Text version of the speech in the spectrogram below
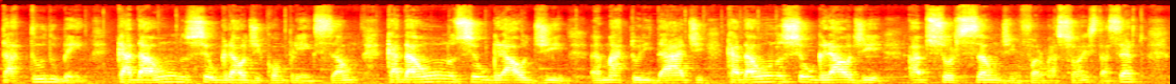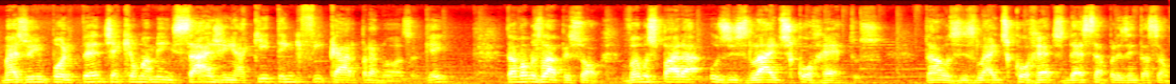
tá tudo bem. Cada um no seu grau de compreensão, cada um no seu grau de uh, maturidade, cada um no seu grau de absorção de informações, tá certo? Mas o importante é que uma mensagem aqui tem que ficar para nós, ok? Então vamos lá, pessoal. Vamos para os slides corretos tá? os slides corretos dessa apresentação.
